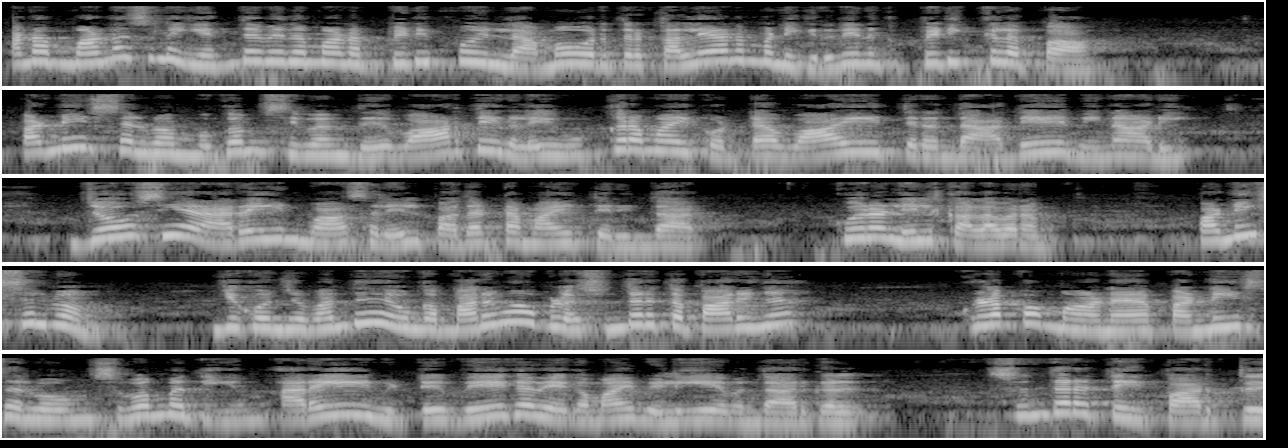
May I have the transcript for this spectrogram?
ஆனால் மனசில் எந்த விதமான பிடிப்பும் இல்லாமல் ஒருத்தர் கல்யாணம் பண்ணிக்கிறது எனக்கு பிடிக்கலப்பா. பன்னீர்செல்வம் முகம் சிவந்து வார்த்தைகளை உக்கிரமாய் கொட்ட வாயை திறந்த அதே வினாடி ஜோசியர் அறையின் வாசலில் பதட்டமாய் தெரிந்தார். குரலில் கலவரம். பன்னீர்செல்வம் இங்கே கொஞ்சம் வந்து உங்கள் மருமாப்புல சுந்தரத்தை பாருங்க. குழப்பமான பன்னீர்செல்வமும் சுபமதியும் அறையை விட்டு வேக வேகமாய் வெளியே வந்தார்கள். சுந்தரத்தை பார்த்து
